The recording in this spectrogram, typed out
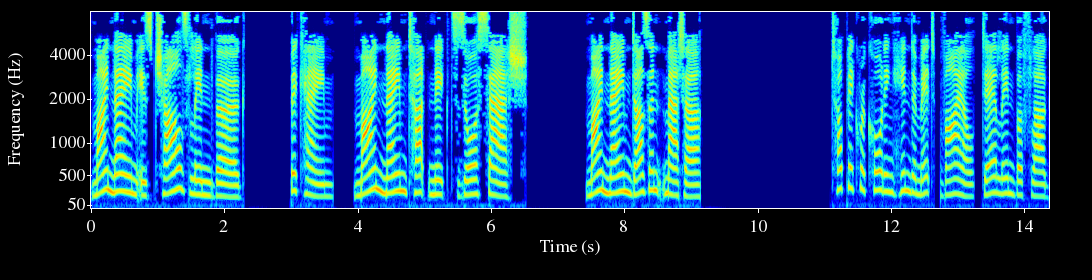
My name is Charles Lindbergh' became, "'Mein Name tut nicht zur Sache' My name doesn't matter' Topic recording Hindemith, Weill, Der Lindberghflug,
